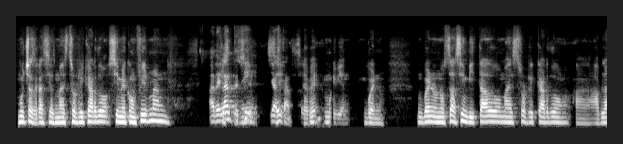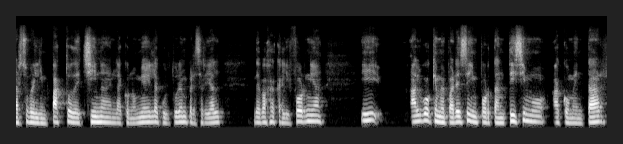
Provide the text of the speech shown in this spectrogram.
Muchas gracias, maestro Ricardo. Si me confirman. Adelante, sí, ya está. Se ve muy bien. Bueno, bueno, nos has invitado, maestro Ricardo, a hablar sobre el impacto de China en la economía y la cultura empresarial de Baja California. Y algo que me parece importantísimo a comentar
